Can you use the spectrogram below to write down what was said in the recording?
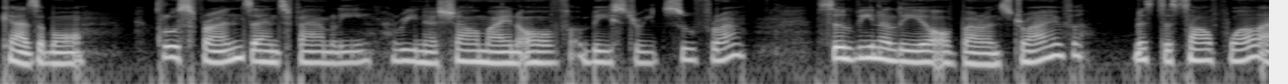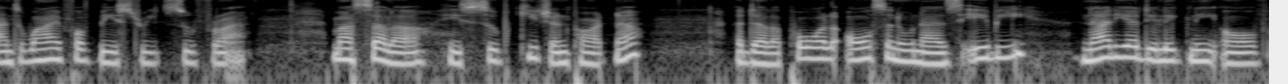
Casabon. Close friends and family, Rena Charlemagne of Bay Street, Soufrière, Sylvina Leo of Barons Drive, Mr. Southwell and wife of Bay Street, Soufrière, Marcella, his soup kitchen partner, Adela Paul, also known as AB, Nadia Deligny of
